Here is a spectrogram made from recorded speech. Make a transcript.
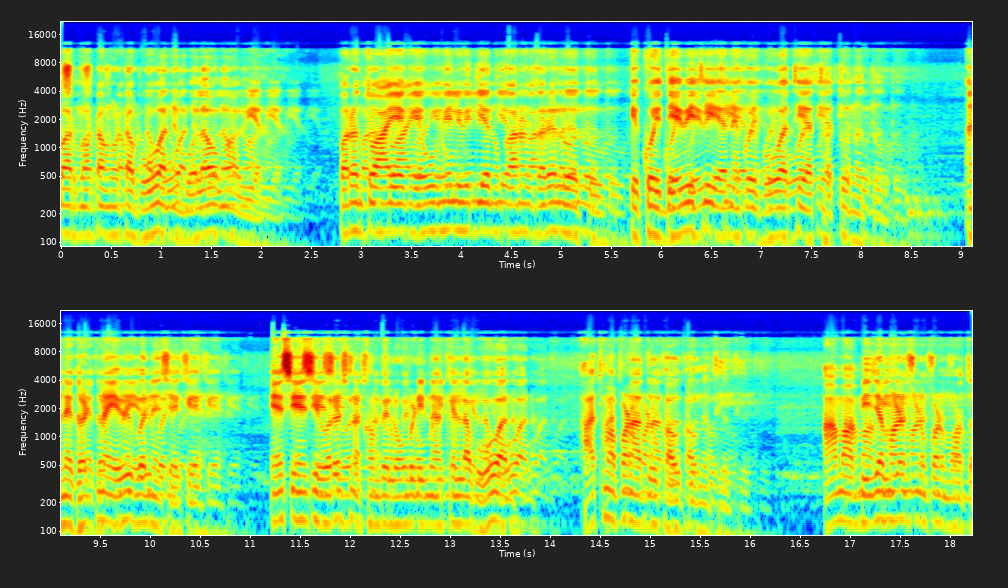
બાર મોટા મોટા ભુવાને બોલાવવામાં આવ્યા. પરંતુ આ એક એવું મેલ વિદ્યાનું કારણ કરેલું હતું કે કોઈ દેવીથી અને કોઈ ભુવાથી આ થતું નહોતું અને ઘટના એવી બને છે કે એસી એસી વર્ષના ખંભે લોંબડી નાખેલા ભુવાન હાથમાં પણ આ દુઃખ આવતું નથી. આમાં બીજા માણસનું પણ મોત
